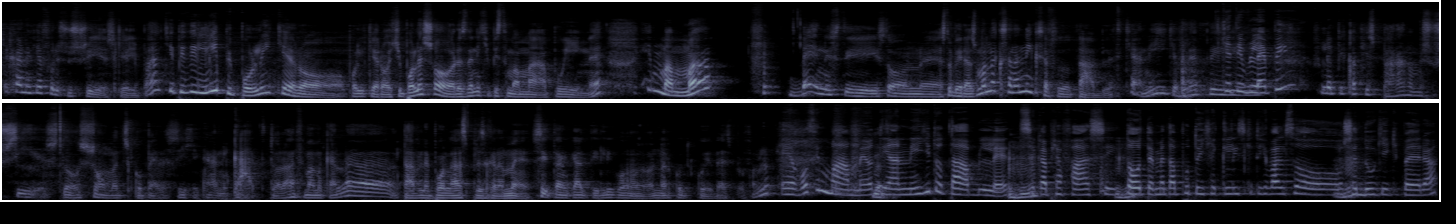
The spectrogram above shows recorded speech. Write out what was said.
Και κάνει διάφορες ουσίες και λοιπά. Και επειδή λείπει πολύ καιρό, πολύ καιρό, όχι πολλές ώρες, δεν έχει πει στη μαμά που είναι, η μαμά μπαίνει στη, στον, ε, στον πειρασμό να ξανανοίξει αυτό το τάμπλετ και ανοίγει και βλέπει. Και τι βλέπει. Βλέπει κάποιες παράνομες ουσίες στο σώμα της κοπέλας. Είχε κάνει κάτι τώρα. Αν θυμάμαι καλά, τα βλέπω όλα άσπρες γραμμές. Ήταν κάτι λίγο ναρκωτικό ιδέα προφανώς. Εγώ θυμάμαι ότι ανοίγει το τάμπλετ σε κάποια φάση, τότε μετά που το είχε κλείσει και το είχε βάλει στο σεντούκι εκεί πέρα.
